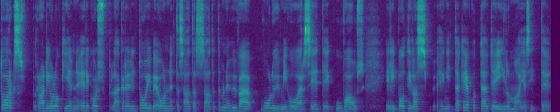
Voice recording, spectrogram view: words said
Torx-radiologien erikoislääkäreiden toive on, että saataisiin saada tämmöinen hyvä volyymi HRCT-kuvaus, eli potilas hengittää keuhkot täyteen ilmaa ja sitten,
